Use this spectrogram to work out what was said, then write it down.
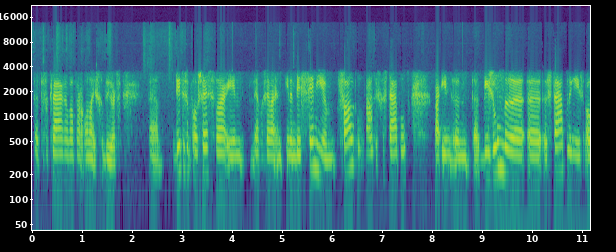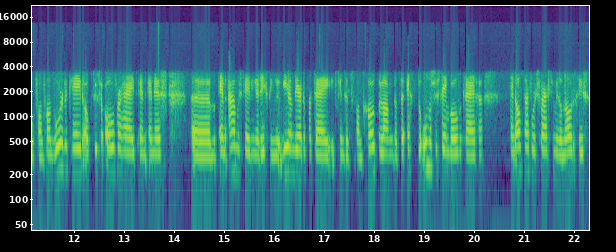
te verklaren wat er allemaal is gebeurd. dit is een proces waarin zeg in een decennium fout op fout is gestapeld waarin een uh, bijzondere uh, stapeling is ook van verantwoordelijkheden, ook tussen overheid en NS. Um, ehm, en aanbestedingen richting weer een derde partij. Ik vind het van groot belang dat we echt de onderste steen boven krijgen. En als daarvoor het zwaarste middel nodig is,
